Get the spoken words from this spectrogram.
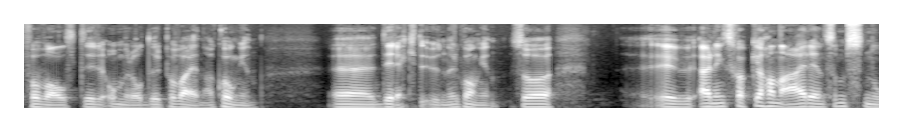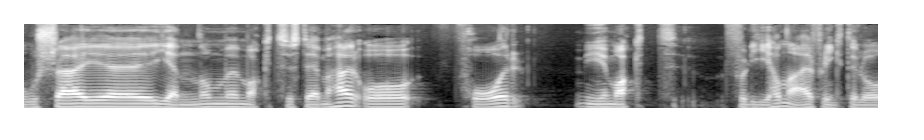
forvalter områder på vegne av kongen. Eh, direkte under kongen. Så eh, Erling Skakke han er en som snor seg eh, gjennom maktsystemet her, og får mye makt fordi han er flink til å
